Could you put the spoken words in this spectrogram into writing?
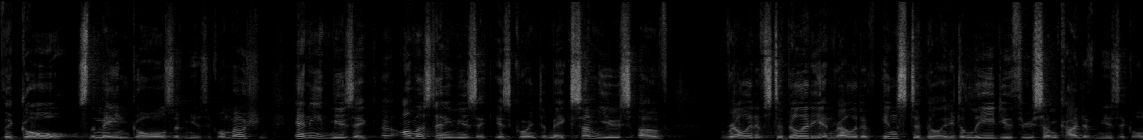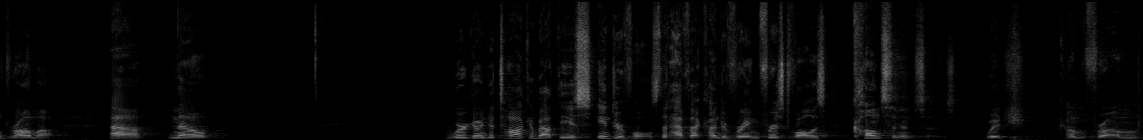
the goals, the main goals of musical motion. Any music, uh, almost any music, is going to make some use of relative stability and relative instability to lead you through some kind of musical drama. Uh, now, we're going to talk about these intervals that have that kind of ring. First of all, is consonances, which come from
